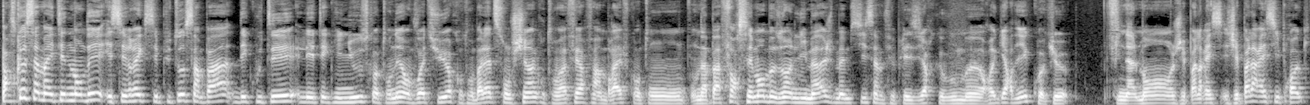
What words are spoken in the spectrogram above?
Parce que ça m'a été demandé, et c'est vrai que c'est plutôt sympa d'écouter les Techni News quand on est en voiture, quand on balade son chien, quand on va faire, enfin bref, quand on n'a pas forcément besoin de l'image, même si ça me fait plaisir que vous me regardiez, quoique finalement, j'ai pas le j'ai pas la réciproque.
